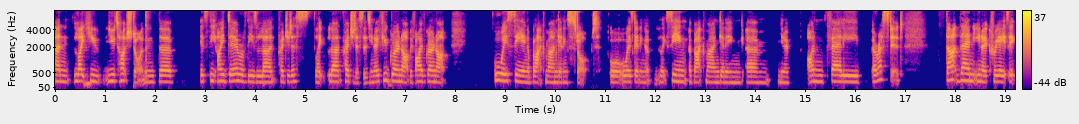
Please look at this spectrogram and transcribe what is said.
and like you you touched on the it's the idea of these learnt prejudice like learnt prejudices you know if you've grown up if i've grown up always seeing a black man getting stopped or always getting a like seeing a black man getting um you know unfairly arrested that then you know creates it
